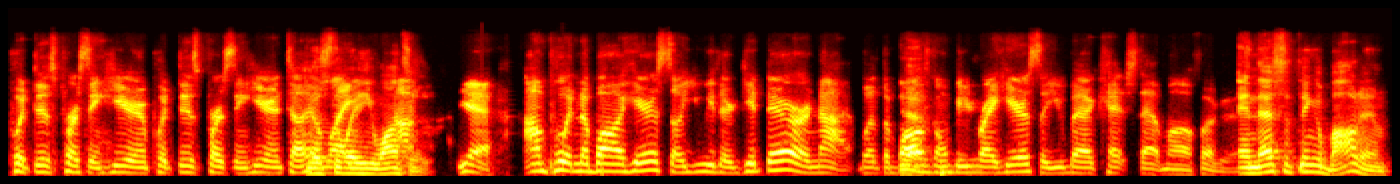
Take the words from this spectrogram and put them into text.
put this person here and put this person here and tell him like, the way he wants it. yeah, I'm putting the ball here, so you either get there or not. But the ball's gonna be right here, so you better catch that motherfucker. And that's the thing about him.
